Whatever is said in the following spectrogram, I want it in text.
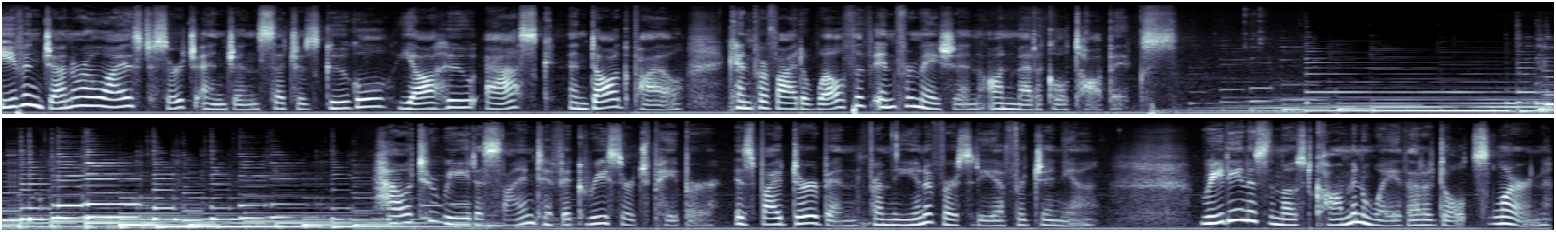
even generalized search engines such as Google, Yahoo, Ask, and Dogpile can provide a wealth of information on medical topics. How to Read a Scientific Research Paper is by Durbin from the University of Virginia. Reading is the most common way that adults learn.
